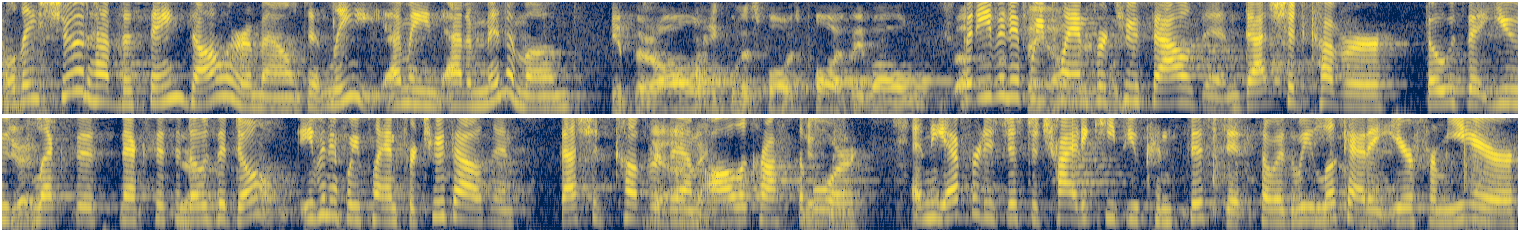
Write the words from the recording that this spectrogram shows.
Well, they should have the same dollar amount at least, I mean, at a minimum. If they're all equal as far as part, they've all. uh, But even if we obtained all plan their for equipment. 2,000, that should cover those that use Yes. LexisNexis, and Yeah. those that don't. Even if we plan for 2,000, that should cover Yeah, I them think so. all across the Yes, ma'am. board. And the effort is just to try to keep you consistent, so as we look at it year from year,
